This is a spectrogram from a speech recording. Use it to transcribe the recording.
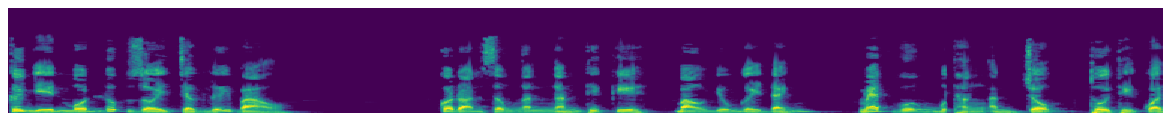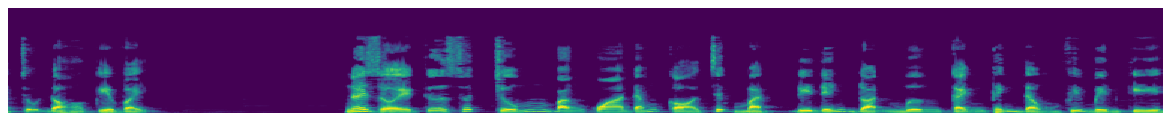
Cứ nhìn một lúc rồi chật lưỡi bảo. Có đoạn sông ngắn ngắn thế kia, bao nhiêu người đánh, mét vuông một thằng ăn trộm, thôi thì qua chỗ đó kia vậy. Nói rồi cứ xuất chúng băng qua đám cỏ trước mặt đi đến đoạn mương cạnh cánh đồng phía bên kia.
